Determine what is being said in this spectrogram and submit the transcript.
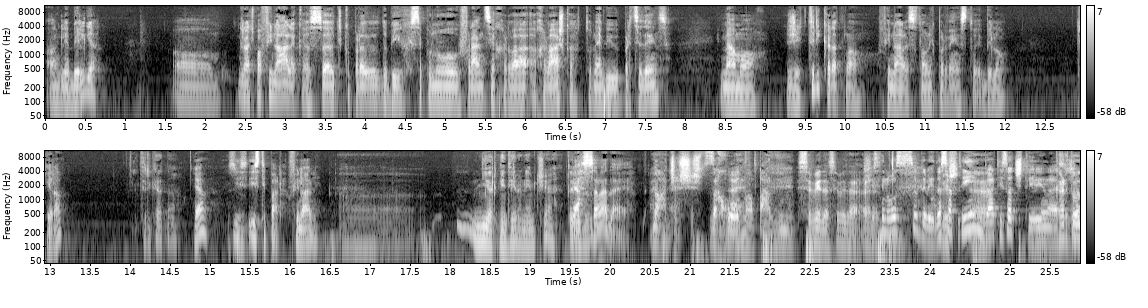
Anglija, Belgija. Um, Drugač pa finale, se, pravi, da bi se ponovil Francija, Hrva, Hrvaška, to ne bi bil precedens. Imamo že trikratno finale svetovnih prvenstv, je bilo. Kjer? Trikratno? Ja, is, isti par, finali. Uh, ni Argentina, Nemčija. Ja, seveda je. No, če še zahodno, pa ne. Seveda, seveda. 86, 90 in 2014. Kar to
